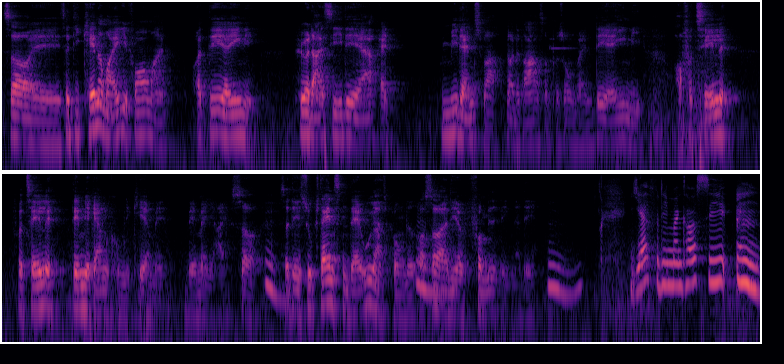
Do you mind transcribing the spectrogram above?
så, øh, så de kender mig ikke i forvejen. Og det jeg egentlig hører dig sige, det er, at mit ansvar, når det drejer sig om personbrand, det er egentlig at fortælle, fortælle dem, jeg gerne vil kommunikere med, hvem er jeg. Så, mm. så det er substansen, der er udgangspunktet, mm. og så er det formidlingen af det. Mm. Ja, fordi man kan også sige,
